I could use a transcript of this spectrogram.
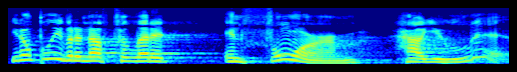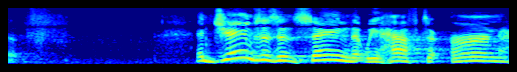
You don't believe it enough to let it inform how you live. And James isn't saying that we have to earn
